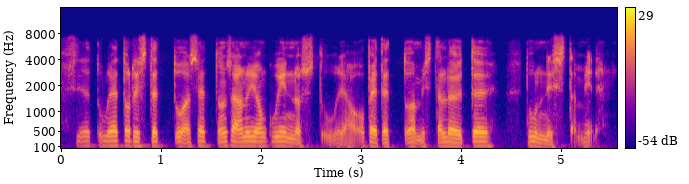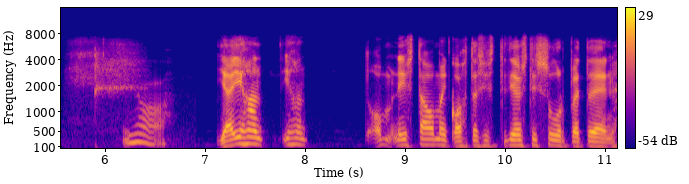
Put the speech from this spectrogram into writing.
siinä tulee todistettua se, että on saanut jonkun innostua ja opetettua, mistä löytyy tunnistaminen. Joo. Ja ihan, ihan niistä omikohtaisesti tietysti suurpetojen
